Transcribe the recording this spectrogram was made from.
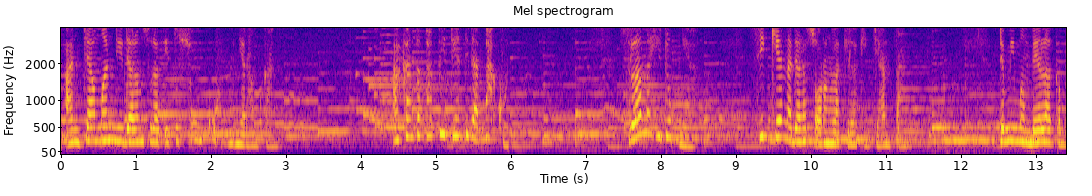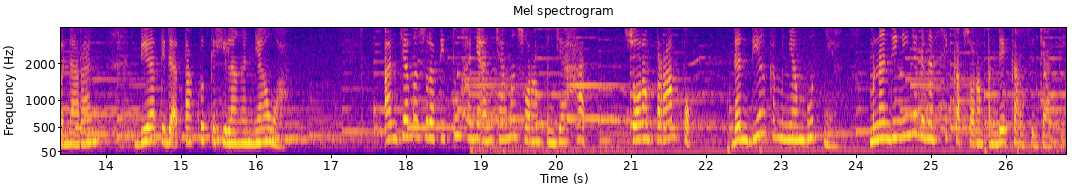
Ancaman di dalam surat itu sungguh menyeramkan. Akan tetapi dia tidak takut. Selama hidupnya, Sikian adalah seorang laki-laki jantan. Demi membela kebenaran, dia tidak takut kehilangan nyawa. Ancaman surat itu hanya ancaman seorang penjahat, seorang perampok, dan dia akan menyambutnya, menandinginya dengan sikap seorang pendekar sejati.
